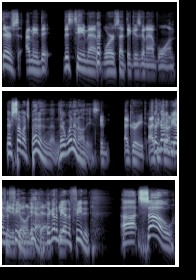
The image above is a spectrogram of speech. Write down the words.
there's, I mean, th- this team at they're, worst, I think, is going to have one. They're so much better than them. They're winning all these. Agreed. I they're going to be undefeated. yeah, they're going to be undefeated. Uh, so,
